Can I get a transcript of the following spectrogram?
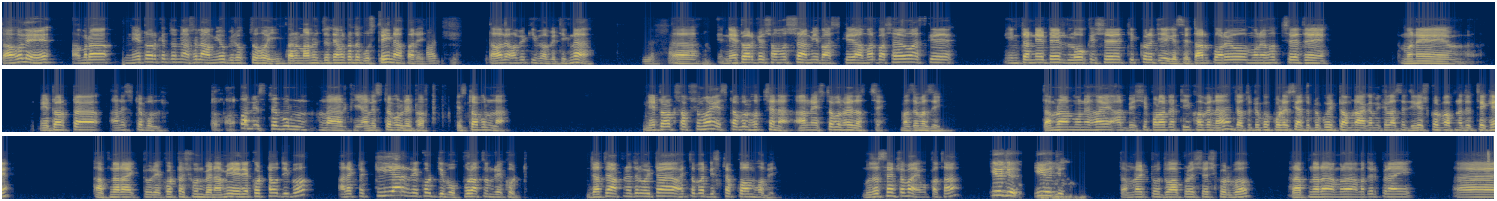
তাহলে আমরা নেটওয়ার্কের জন্য আসলে আমিও বিরক্ত হই কারণ মানুষ যদি আমার কথা বুঝতেই না পারে তাহলে হবে কীভাবে ঠিক না? নেটওয়ার্কের সমস্যা আমি আজকে আমার বাসায়ও আজকে ইন্টারনেটের লোক এসে ঠিক করে দিয়ে গেছে। তারপরেও মনে হচ্ছে যে মানে নেটওয়ার্কটা আনস্টেবল আনস্টেবল না আর কি আনস্টেবল নেটওয়ার্ক স্টেবল না। নেটওয়ার্ক সবসময় স্টেবল হচ্ছে না আনস্টেবল হয়ে যাচ্ছে, মাঝে মাঝেই। আমরা আর মনে হয় আর বেশি পড়াটা ঠিক হবে না। যতটুকু পড়েছি এতটুকু একটু আমরা আগামী ক্লাসে জিজ্ঞেস করব আপনাদের থেকে। আপনারা একটু রেকর্ডটা শুনবেন। আমি এই রেকর্ডটাও দিব আর একটা ক্লিয়ার রেকর্ড দিব পুরাতন রেকর্ড যাতে আপনাদের ওইটা হয়তো বা ডিস্টার্ব কম হবে। বুঝেছেন সবাই কথা? আমরা একটু দোয়া পড়ে শেষ করব। আর আপনারা আমরা আমাদের প্রায় আহ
